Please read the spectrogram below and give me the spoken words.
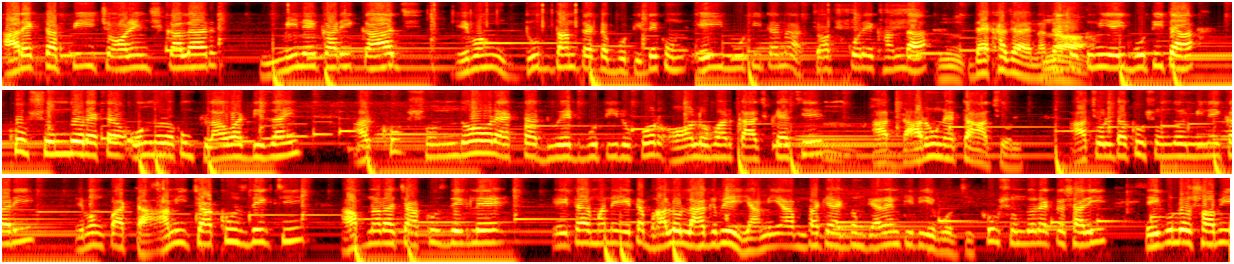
আর একটা পিচ অরেঞ্জ কালার মিনেকারি কাজ। এবং দুর্দান্ত একটা বুটি। দেখুন এই বুটিটা না চট করে খান্দা দেখা যায় না। দেখো তুমি এই বুটিটা খুব সুন্দর একটা অন্যরকম ফ্লাওয়ার ডিজাইন আর খুব সুন্দর একটা ডুয়েট বুটির উপর অল ওভার কাজ গেছে আর দারুণ একটা আঁচল। আঁচলটা খুব সুন্দর মিনেকারি এবং পাটটা। আমি চাক্ষুষ দেখছি। আপনারা চাক্ষুষ দেখলে এটা মানে এটা ভালো লাগবেই। আমি আপনাকে একদম গ্যারান্টি দিয়ে বলছি। খুব সুন্দর একটা শাড়ি। এগুলো সবই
